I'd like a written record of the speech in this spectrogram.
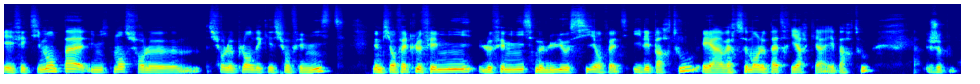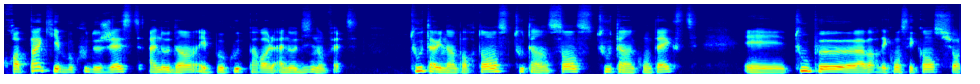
et effectivement pas uniquement sur le, plan des questions féministes, même si en fait le, le féminisme lui aussi en fait il est partout et inversement le patriarcat est partout. Je ne crois pas qu'il y ait beaucoup de gestes anodins et beaucoup de paroles anodines en fait. Tout a une importance, tout a un sens, tout a un contexte et tout peut avoir des conséquences sur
